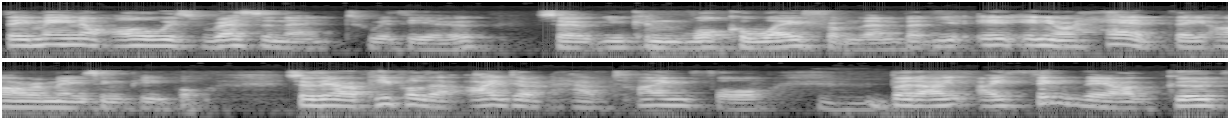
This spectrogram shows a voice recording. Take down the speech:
They may not always resonate with you, so you can walk away from them, but you, in, your head, they are amazing people. So there are people that I don't have time for, mm-hmm. but I, I think they are good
